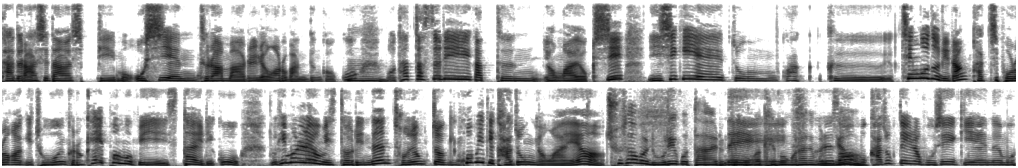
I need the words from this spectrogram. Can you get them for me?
다들 아시다시피 뭐 OCN 드라마를 영화로 만든 거고 음. 뭐 타짜 3 같은 영화 역시 이 시기에 좀 그 친구들이랑 같이 보러 가기 좋은 그런 caper movie 스타일이고 또 내요 미스터 리는 전형적인 코미디 가족 영화예요. 추석을 노리고 다 이렇게 뭔가 개봉을 하는군요. 네. 그래서 뭐 가족들이랑 보시기에는 뭐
